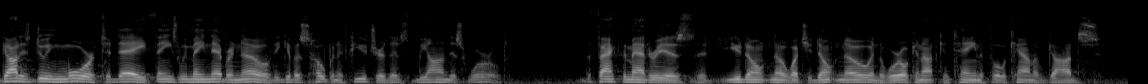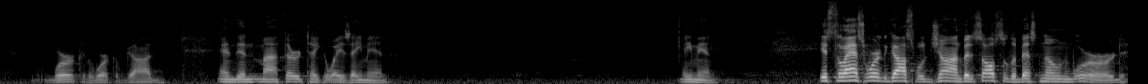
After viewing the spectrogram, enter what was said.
God is doing more today, things we may never know that give us hope in a future that's beyond this world. The fact of the matter is that you don't know what you don't know, and the world cannot contain a full account of God's work or the work of God. And then my third takeaway is amen. Amen. It's the last word of the Gospel of John, but it's also the best known word,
